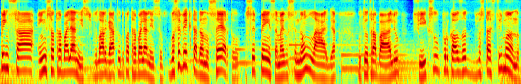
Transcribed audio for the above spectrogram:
pensar em só trabalhar nisso, tipo, largar tudo para trabalhar nisso. Você vê que tá dando certo, você pensa, mas você não larga o teu trabalho fixo por causa de você estar tá streamando.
